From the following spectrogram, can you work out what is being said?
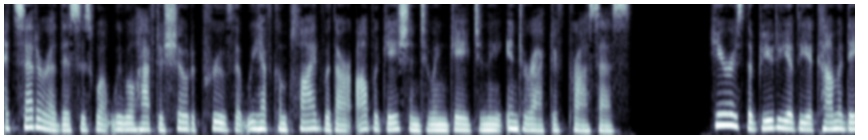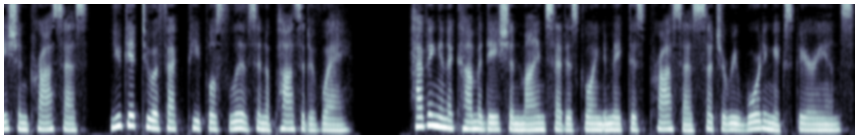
etc. This is what we will have to show to prove that we have complied with our obligation to engage in the interactive process. Here is the beauty of the accommodation process you get to affect people's lives in a positive way. Having an accommodation mindset is going to make this process such a rewarding experience.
